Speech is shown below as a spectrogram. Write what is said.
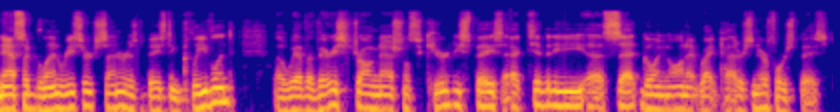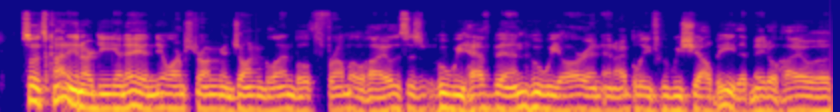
Nasa glenn research center is based in cleveland. Uh, we have a very strong national security space activity uh, set going on at wright patterson air force base. So it's kind of in our dna and neil armstrong and john glenn both from ohio this is who we have been who we are and, and i believe who we shall be that made ohio a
